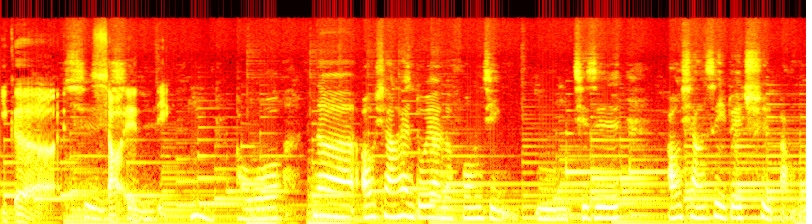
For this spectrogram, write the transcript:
一个小 ending。嗯，好哦。那翱翔和多样的风景，嗯，其实翱翔是一对翅膀嘛。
